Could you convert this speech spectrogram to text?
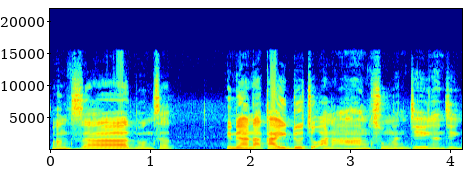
Bangsat, bangsat. Ini anak Kaido, Cuk, anak langsung anjing, anjing.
